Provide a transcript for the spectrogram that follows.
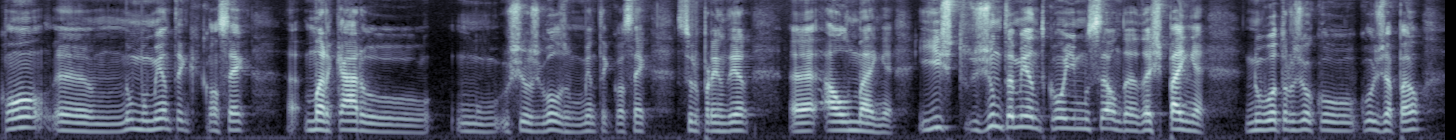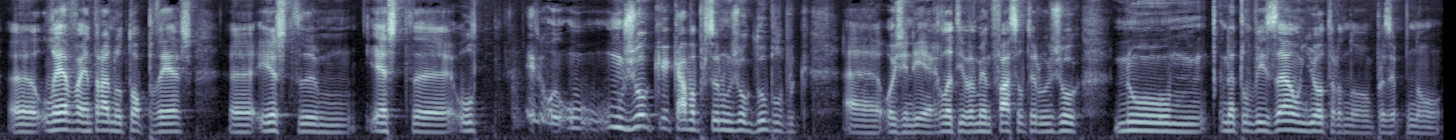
com uh, no momento em que consegue eh, marcar o, um, os seus golos, no momento em que consegue surpreender uh, a Alemanha. E isto, juntamente com a emoção da, da Espanha no outro jogo com, com o Japão, uh, leva a entrar no top 10 este, este um jogo que acaba por ser um jogo duplo, porque uh, hoje em dia é relativamente fácil ter um jogo no, na televisão e outro, no, por exemplo, no,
